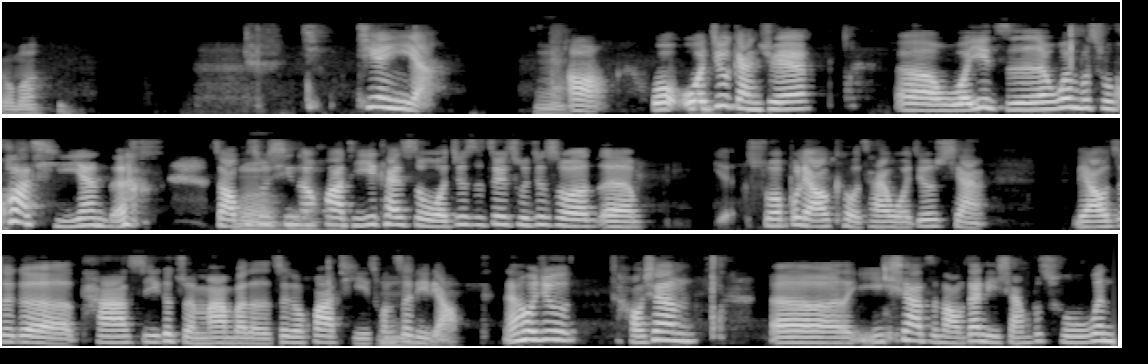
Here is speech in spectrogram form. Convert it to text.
有吗？建议啊？嗯。哦，我我就感觉，呃，我一直问不出话题一样的，找不出新的话题。一开始我就是最初就说，呃，说不了口才，我就想。聊这个，她是一个准妈妈的这个话题，从这里聊，然后就好像，呃，一下子脑袋里想不出问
